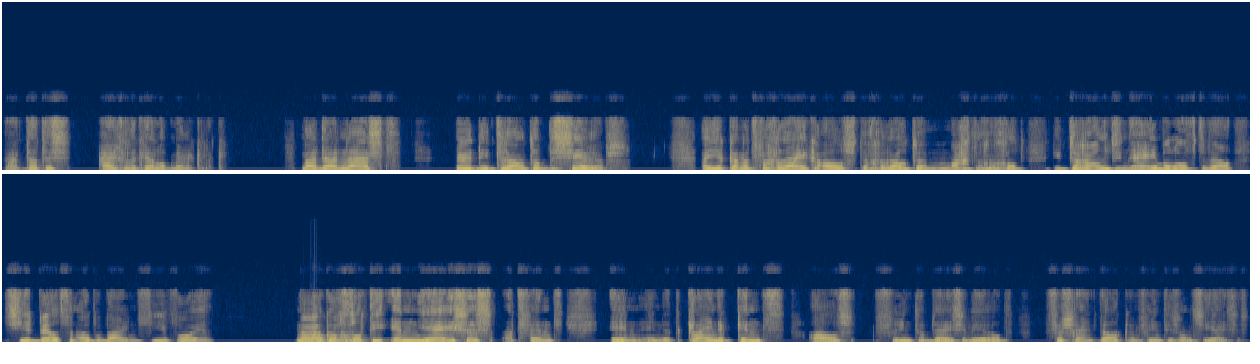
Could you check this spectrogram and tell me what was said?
Nou, dat is eigenlijk heel opmerkelijk. Maar daarnaast, u die troont op de serups. En je kan het vergelijken als de grote, machtige God die troont in de hemel. Oftewel, zie het beeld van openbaring 4 voor je. Maar ook een God die in Jezus, Advent, in, in het kleine kind als vriend op deze wereld verschijnt. Welk een vriend is onze Jezus?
